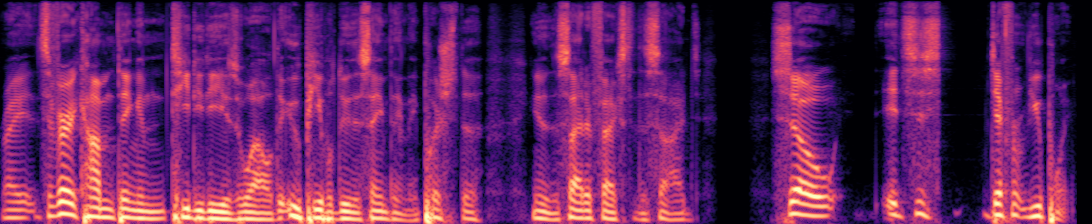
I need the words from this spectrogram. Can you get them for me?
right? It's a very common thing in TDD as well. The OOP people do the same thing. They push the, you know, the side effects to the sides. So it's just different viewpoint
